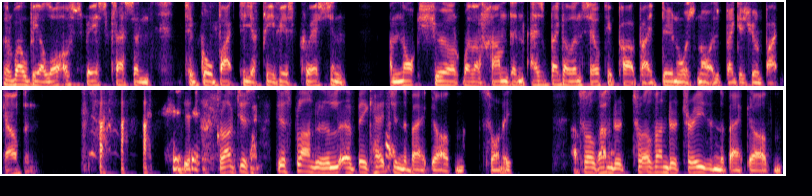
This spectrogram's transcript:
There will be a lot of space, Chris, and to go back to your previous question, I'm not sure whether Hampden is bigger than Celtic Park, but I do know it's not as big as your back garden. yeah. Well, I've just just planted a, a, big hedge in the back garden, Swanee. 1200, 1200 trees in the back garden.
